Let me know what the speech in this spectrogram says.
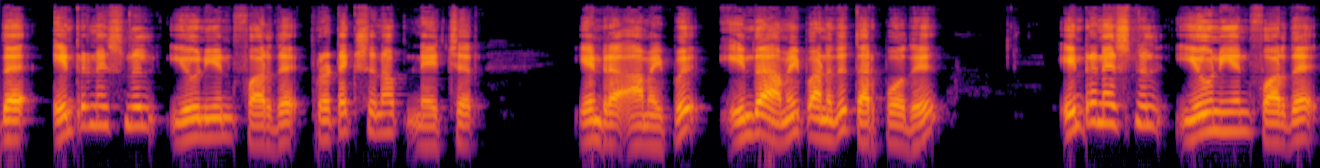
the international union for the protection of nature என்ற அமைப்பு இந்த அமைப்பானது தற்போது international union for the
